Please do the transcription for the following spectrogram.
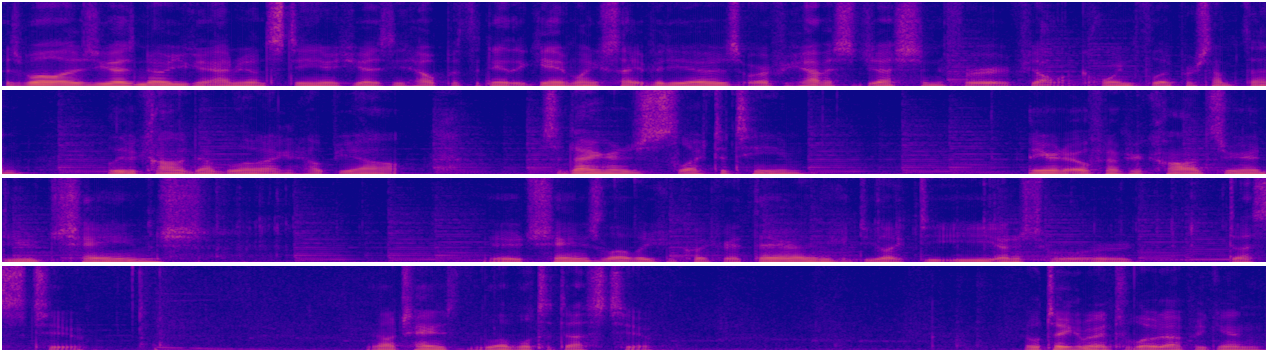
As well as you guys know, you can add me on Steam if you guys need help with any of the gambling site videos, or if you have a suggestion for if y'all want coin flip or something, leave a comment down below and I can help you out. So now you're gonna just select a team, and you're gonna open up your console. You're gonna do change you change level, you can click right there, and then you can do like DE underscore dust 2. And I'll change the level to dust 2. It'll take a minute to load up again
